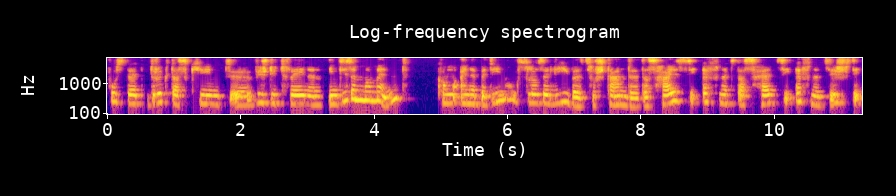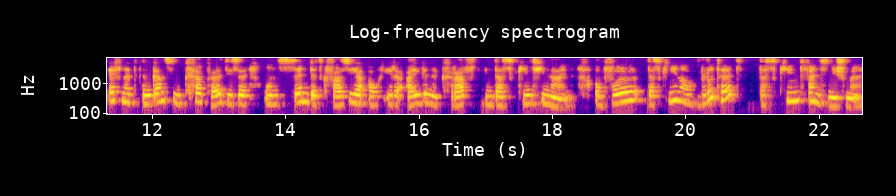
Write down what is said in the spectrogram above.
pustet, drückt das Kind, wischt die Tränen. In diesem Moment kommt eine bedienungslose Liebe zustande. Das heißt, sie öffnet das Herz, sie öffnet sich, sie öffnet den ganzen Körper, diese und sendet quasi ja auch ihre eigene Kraft in das Kind hinein. Obwohl das Knie noch blutet, das Kind weint nicht mehr.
